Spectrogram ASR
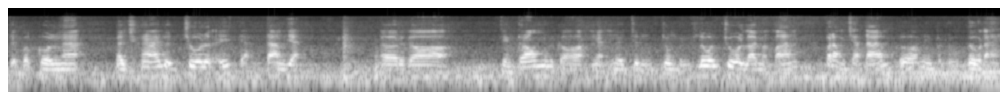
ពីបុគ្គលណានៅឆ្ងាយលួចជួលឬអីតាមរយៈឬក៏ជាងក្រុមឬក៏អ្នកនៅជុំជុំវិញខ្លួនជួលដោយមិនបានប្រំចាត់ដើមក៏មានបន្ទុកទូដែរ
